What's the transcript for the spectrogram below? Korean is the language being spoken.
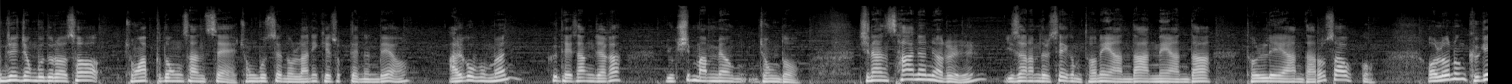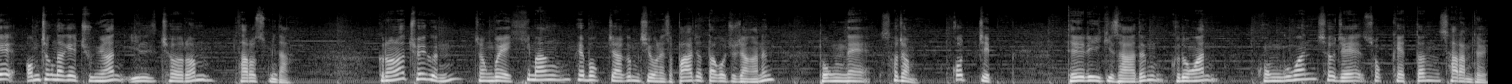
문재인 정부 들어서 종합부동산세, 종부세 논란이 계속됐는데요. 알고 보면 그 대상자가 60만 명 정도. 지난 4년여를 이 사람들 세금 더 내야 한다, 안 내야 한다, 덜 내야 한다로 싸웠고, 언론은 그게 엄청나게 중요한 일처럼 다뤘습니다. 그러나 최근 정부의 희망 회복 자금 지원에서 빠졌다고 주장하는 동네 서점, 꽃집, 대리 기사 등 그동안 공공한 처제에 속했던 사람들,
